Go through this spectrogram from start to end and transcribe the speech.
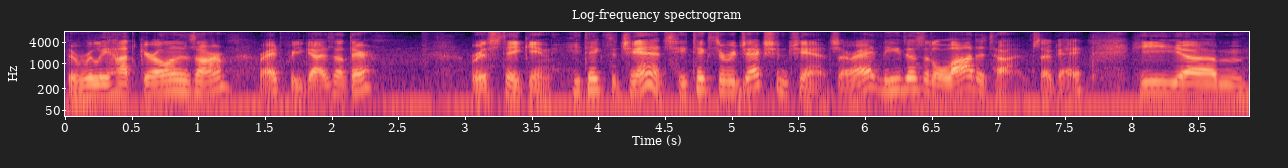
the really hot girl on his arm, right? For you guys out there, risk taking. He takes a chance. He takes a rejection chance. All right. He does it a lot of times. Okay. He um,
